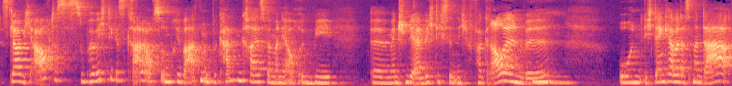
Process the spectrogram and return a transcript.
Das glaube ich auch, dass es super wichtig ist, gerade auch so im privaten und Bekanntenkreis, wenn man ja auch irgendwie äh, Menschen, die einem wichtig sind, nicht vergraulen will. Und ich denke aber, dass man da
